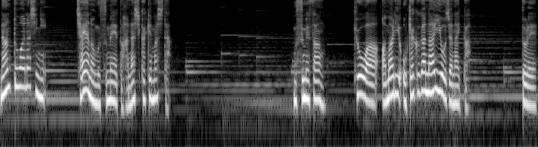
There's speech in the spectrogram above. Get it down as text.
なんとはなしに茶屋の娘へと話しかけました。娘さん、今日はあまりお客がないようじゃないか。どれ、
